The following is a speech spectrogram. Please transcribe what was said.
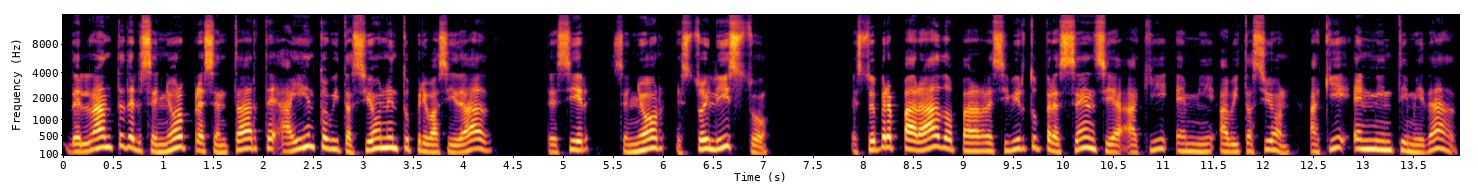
delante del Señor, presentarte ahí en tu habitación, en tu privacidad? Decir, Señor, estoy listo Estoy preparado para recibir tu presencia aquí en mi habitación, aquí en mi intimidad.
